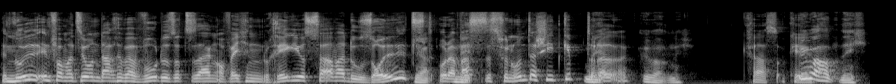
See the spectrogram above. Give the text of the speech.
null Informationen darüber, wo du sozusagen auf welchen Regio-Server du sollst Ja. oder Nee. was es für einen Unterschied gibt. Nee, Oder? überhaupt nicht. Krass, okay. Überhaupt nicht.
